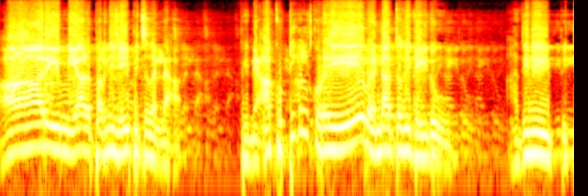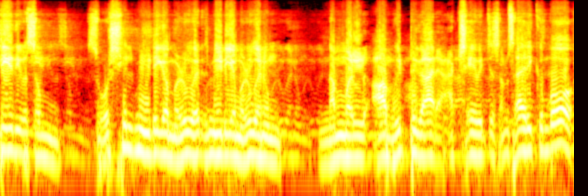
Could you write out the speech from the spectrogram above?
ആരെയും ഇയാൾ പറഞ്ഞു ജയിപ്പിച്ചതല്ല. പിന്നെ ആ കുട്ടികൾ കുറേ വേണ്ടാത്തത് ചെയ്തു. അതിനെ പിറ്റേ ദിവസം സോഷ്യൽ മീഡിയ മുഴുവൻ മീഡിയ മുഴുവനും നമ്മൾ ആ വീട്ടുകാരെ ആക്ഷേപിച്ച് സംസാരിക്കുമ്പോ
